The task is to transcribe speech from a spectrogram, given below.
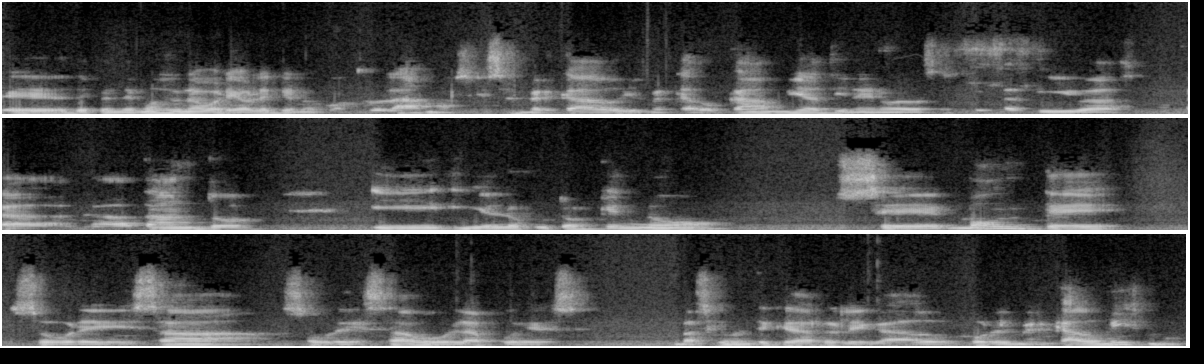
Eh, dependemos de una variable que no controlamos, que es el mercado, y el mercado cambia, tiene nuevas expectativas cada, cada tanto, y, y el locutor que no se monte sobre esa, sobre esa ola, pues básicamente queda relegado por el mercado mismo.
